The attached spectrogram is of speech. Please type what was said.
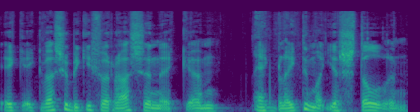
Ek ek was so bietjie verras en ek um, ek bly toe maar eers stil en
